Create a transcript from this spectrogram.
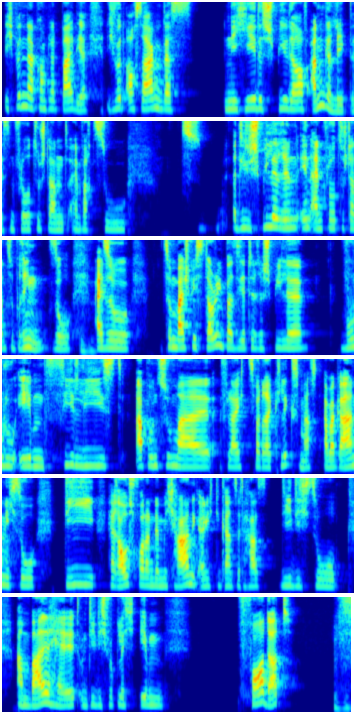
ich bin da komplett bei dir. Ich würde auch sagen, dass nicht jedes Spiel darauf angelegt ist, einen Flow-Zustand einfach zu die Spielerin in einen Flow-Zustand zu bringen. So. Mhm. Also zum Beispiel storybasiertere Spiele, wo du eben viel liest, ab und zu mal vielleicht zwei, drei Klicks machst, aber gar nicht so die herausfordernde Mechanik eigentlich die ganze Zeit hast, die dich so am Ball hält und die dich wirklich eben fordert, Mhm.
